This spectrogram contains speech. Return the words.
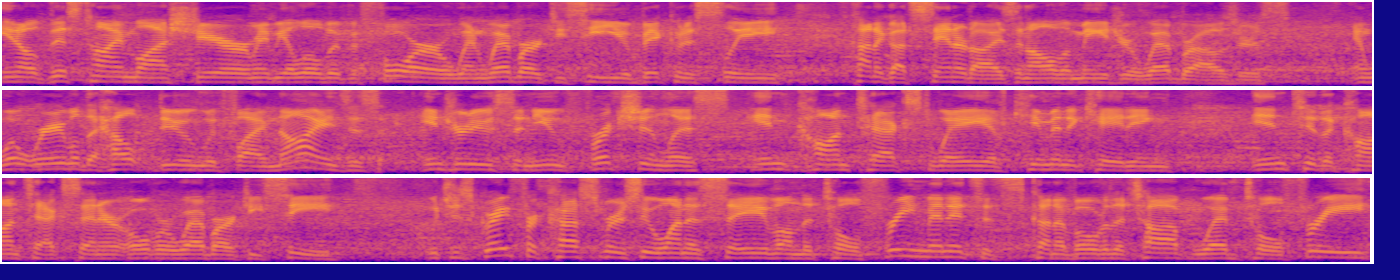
you know this time last year, or maybe a little bit before, when WebRTC ubiquitously kind of got standardized in all the major web browsers. And what we're able to help do with Five9s is introduce a new frictionless, in-context way of communicating into the contact center over WebRTC, which is great for customers who want to save on the toll-free minutes. It's kind of over-the-top web toll-free,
